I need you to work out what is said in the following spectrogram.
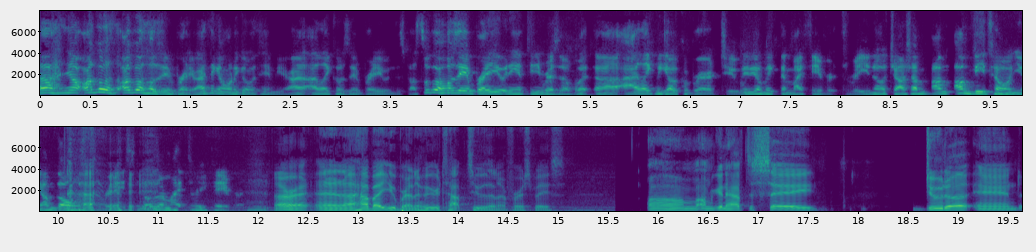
Uh, you know, I'll go with I'll go with Jose Abreu. I think I want to go with him here. I, I like Jose Abreu in this spot. So we'll go Jose Abreu and Anthony Rizzo, but uh, I like Miguel Cabrera too. Maybe I'll make them my favorite three. You know, Josh, I'm I'm, I'm vetoing you. I'm going with three. so those are my three favorite. All right, and uh, how about you, Brandon? Who are your top two then at first base? Um, I'm gonna have to say Duda and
